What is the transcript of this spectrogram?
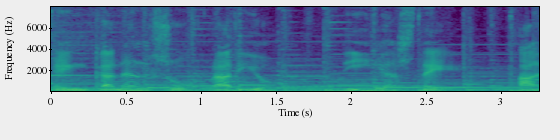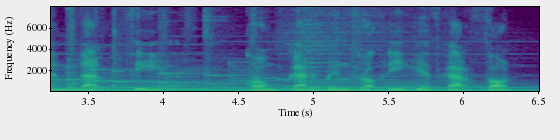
En Canal Sur Radio, Días de Andalucía, con Carmen Rodríguez Garzón.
